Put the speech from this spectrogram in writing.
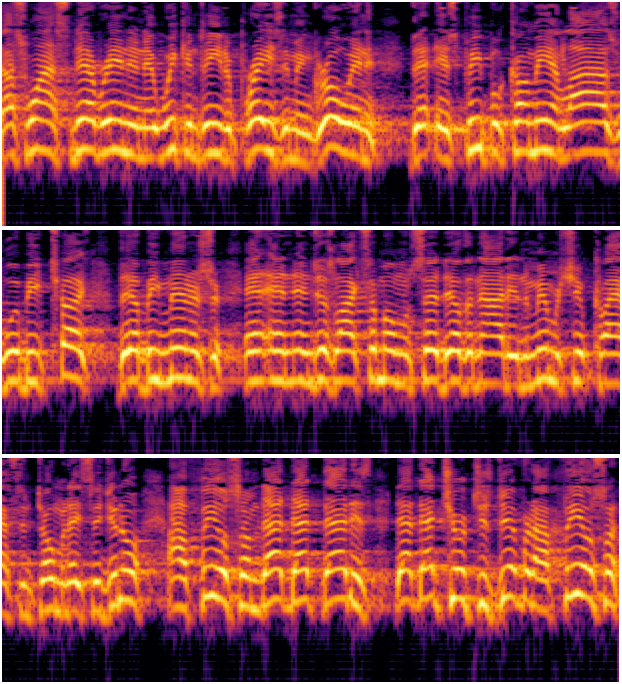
That's why it's never ending that we continue to praise Him and grow in it. That as people come in, lives will be touched. They'll be ministered. And, and, and just like some of them said the other night in the membership class and told me, they said, you know, I feel some, that, that, that is, that, that church is different. I feel some,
